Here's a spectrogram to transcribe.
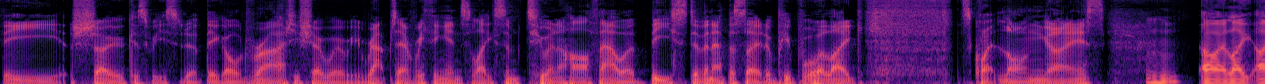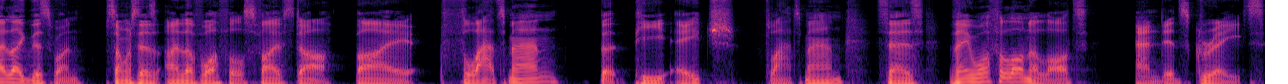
the show because we used to do a big old variety show where we wrapped everything into like some two and a half hour beast of an episode. And people were like, it's quite long, guys. Mm-hmm. Oh, I like I like this one. Someone says, "I love waffles." Five star by Flatman, but P H Flatman says they waffle on a lot, and it's great.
